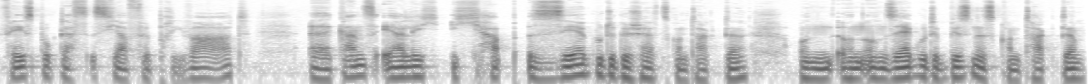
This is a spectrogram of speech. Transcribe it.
Facebook, das ist ja für privat. Äh, ganz ehrlich, ich habe sehr gute Geschäftskontakte und, und, und sehr gute Businesskontakte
